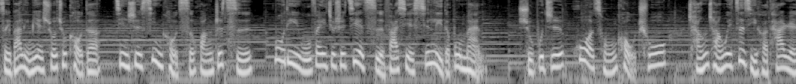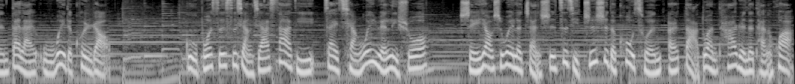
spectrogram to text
嘴巴里面说出口的，尽是信口雌黄之词。目的无非就是借此发泄心里的不满，殊不知祸从口出，常常为自己和他人带来无谓的困扰。古波斯思想家萨迪在《蔷薇园》里说：“谁要是为了展示自己知识的库存而打断他人的谈话，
